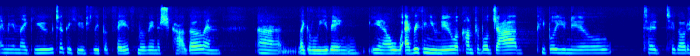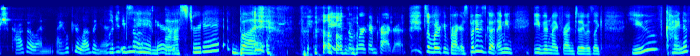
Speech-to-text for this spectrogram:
I mean, like you took a huge leap of faith moving to Chicago and um, like leaving, you know, everything you knew, a comfortable job, people you knew, to to go to Chicago, and I hope you're loving it. Wouldn't even say though I mastered it, but hey, it's a work in progress. It's a work in progress, but it was good. I mean, even my friend today was like, "You've kind of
